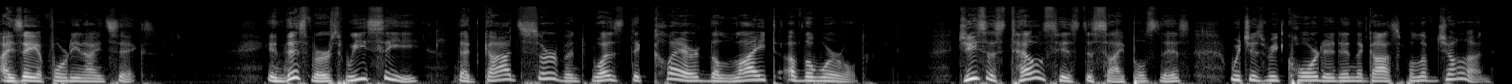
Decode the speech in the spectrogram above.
Isaiah 49 6. In this verse, we see that God's servant was declared the light of the world. Jesus tells his disciples this, which is recorded in the Gospel of John.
